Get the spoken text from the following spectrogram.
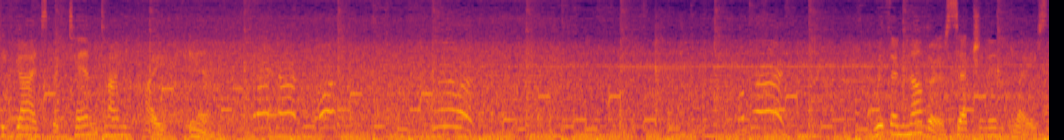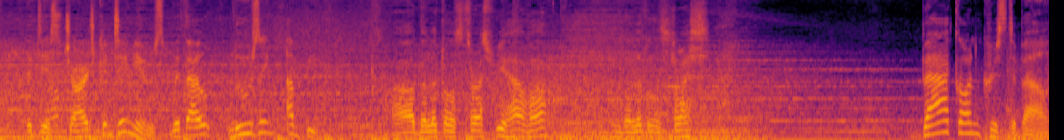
he guides the 10-ton pipe in. With another section in place, the discharge continues without losing a beat. Ah, the little stress we have, huh? The little stress. Back on Cristobal,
